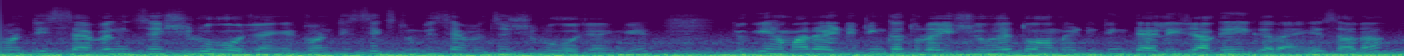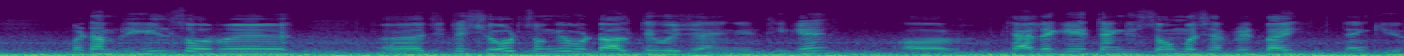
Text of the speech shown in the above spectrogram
27 से शुरू हो जाएँगे। 26 27 से शुरू हो जाएँगे, क्योंकि हमारा एडिटिंग का थोड़ा इशू है तो हम एडिटिंग डेली जाके ही कराएँगे सारा। बट हम रील्स और जितने शॉर्ट्स होंगे, वो डालते हुए जाएँगे, ठीक है? और ख्याल रखिए। Thank you so much Harpreet भाई। थैंक यू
